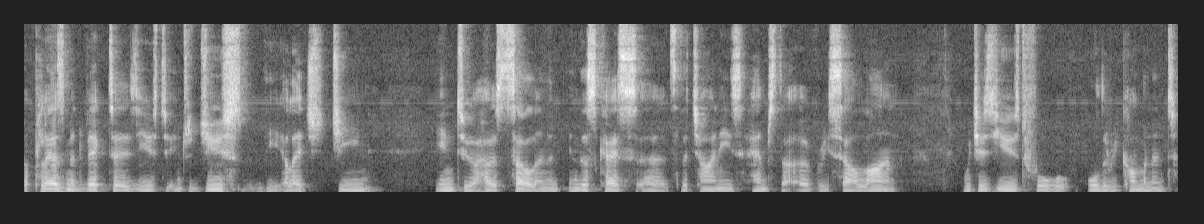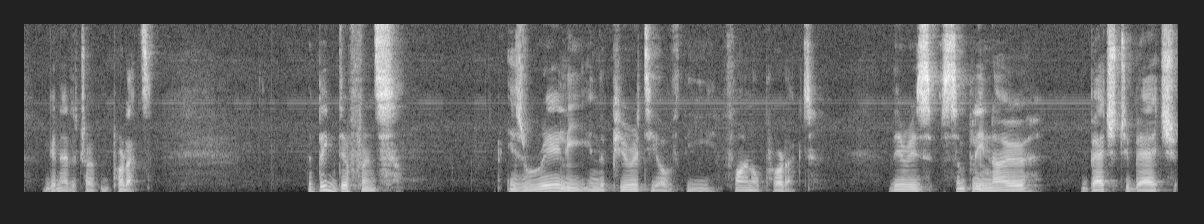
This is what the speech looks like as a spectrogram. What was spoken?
a plasmid vector is used to introduce the LH gene into a host cell. And in this case, uh, it's the Chinese hamster ovary cell line which is used for all the recombinant gonadotropin products. The big difference is really in the purity of the final product. There is simply no batch to batch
